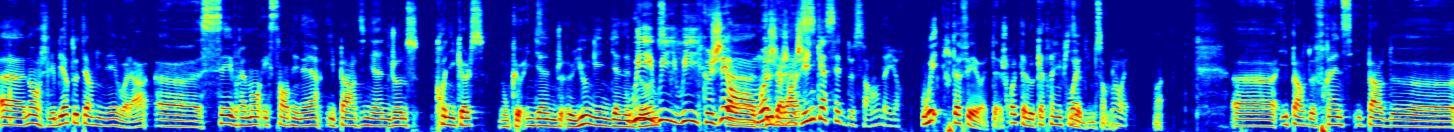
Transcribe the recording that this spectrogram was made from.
Euh, non, je l'ai bientôt terminé, voilà. Euh, c'est vraiment extraordinaire. Il parle d'Indiana Jones Chronicles, donc euh, Indiana, euh, Young Indiana Oui, Jones. oui, oui, que j'ai en. Moi, j'ai une cassette de ça, hein, d'ailleurs. Oui, tout à fait. ouais. Je crois que tu as le quatrième épisode, Ouais. il me semble. Ouais, ouais. Euh, il parle de Friends, il parle de euh,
